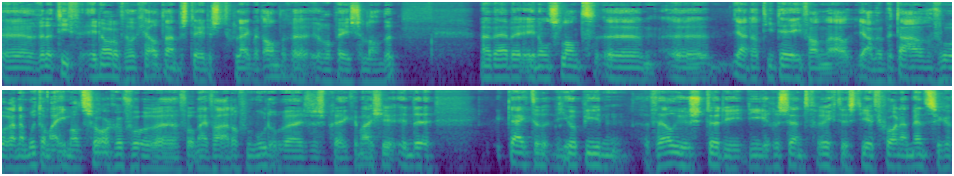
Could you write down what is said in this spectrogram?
uh, relatief enorm veel geld aan besteden. vergelijk met andere Europese landen. Maar we hebben in ons land uh, uh, ja, dat idee van, ja, we betalen ervoor en dan moet er maar iemand zorgen voor, voor mijn vader of mijn moeder, bij wijze van spreken. Maar als je in de, kijkt, de European Value Study, die recent verricht is, die heeft gewoon aan mensen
